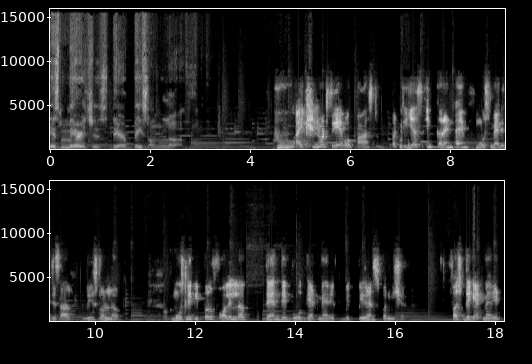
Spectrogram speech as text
is marriages there based on love? Who I cannot say about past, but yes, in current time, most marriages are based on love. Mostly people fall in love, then they both get married with parents' permission. First they get married,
